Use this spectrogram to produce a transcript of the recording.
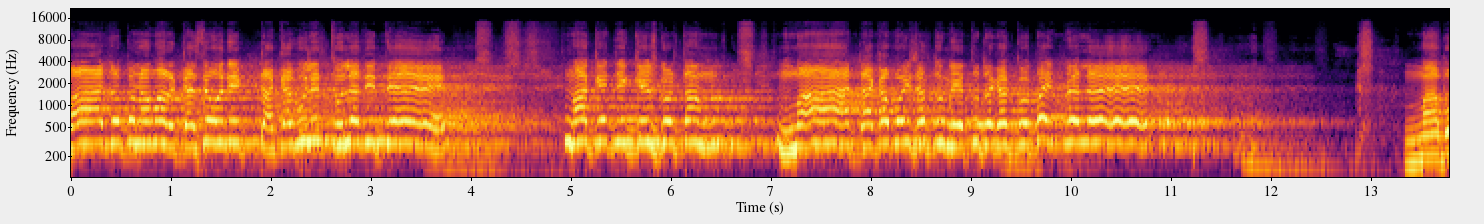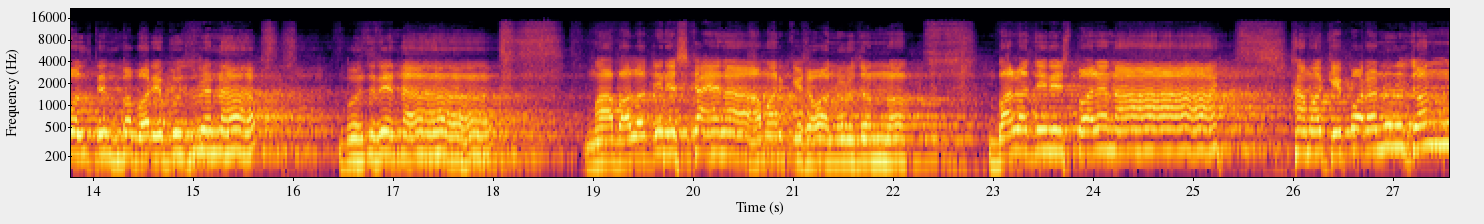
মা যখন আমার কাছে অনেক টাকাগুলি তুলে দিতে, মাকে জিজ্ঞেস করতাম, মা টাকা পয়সা তুমি এত টাকা কোথায় পেলে? মা বলতেন, বাবারে, বুঝবে না বুঝবে না। মা ভালো জিনিস খায় না, আমার কি খাওয়ানোর জন্য? ভালো জিনিস পারে না, আমাকে পড়ানোর জন্য।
